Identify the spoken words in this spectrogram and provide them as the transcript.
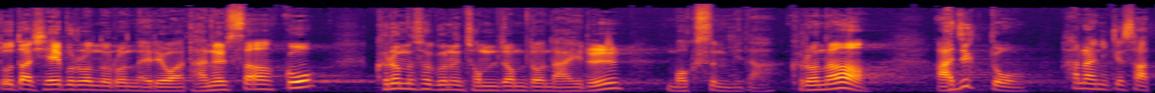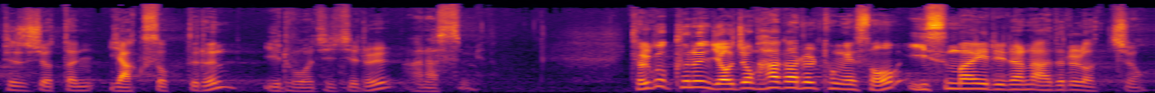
또다시 헤브론으로 내려와 단을 쌓았고 그러면서 그는 점점 더 나이를 먹습니다. 그러나 아직도 하나님께서 앞에 주셨던 약속들은 이루어지지를 않았습니다. 결국 그는 여종 하가를 통해서 이스마엘이라는 아들을 얻죠.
